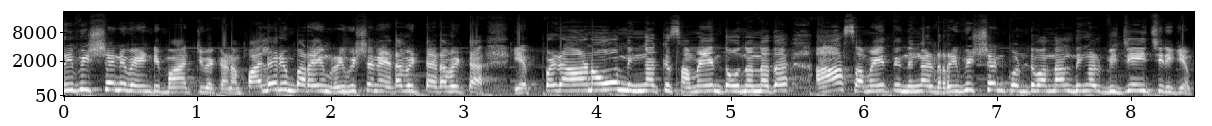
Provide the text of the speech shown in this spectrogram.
റിവിഷന് വേണ്ടി മാറ്റിവെക്കണം പലരും പറയും റിവിഷൻ ഇടവിട്ട് ഇടവിട്ട്. എപ്പോഴാണോ നിങ്ങൾക്ക് സമയം തോന്നുന്നത് ആ സമയത്ത് നിങ്ങൾ റിവിഷൻ കൊണ്ടുവന്നാൽ നിങ്ങൾ വിജയിച്ചിരിക്കും.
